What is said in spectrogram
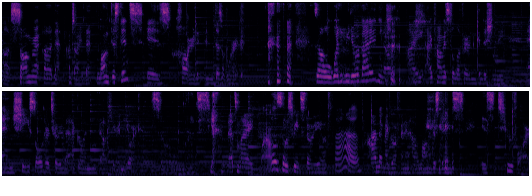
uh, song uh, that I'm sorry that long distance is hard and doesn't work. so what did we do about it? You know, I I promised to love her unconditionally, and she sold her Toyota Echo and moved out here in New York. So that's yeah, that's my wow. also sweet story of Wow. how I met my girlfriend and how long distance is too far.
